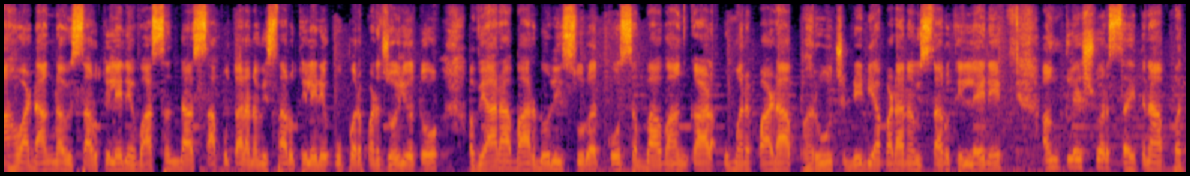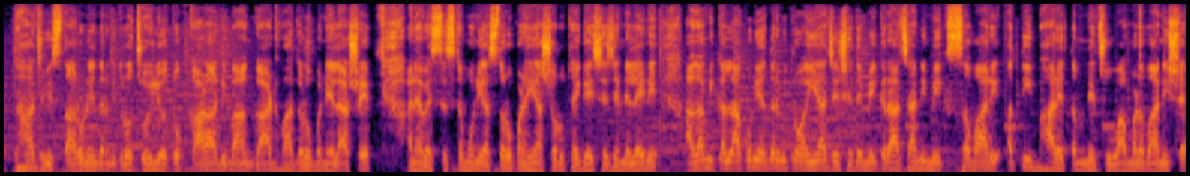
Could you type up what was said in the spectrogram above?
આહવા, ડાંગના વિસ્તારોથી લઈને વાસંદા, સાપુતારાના વિસ્તારોથી લઈને ઉપર પણ જોઈ લો તો વ્યારા, બારડોલી, સુરત, કોસંબા, વાંકાળ, ઉમરપાડા, ભરૂચ, ડેડિયાપાડાના વિસ્તારોથી લઈને અંકલેશ્વર સહિતના બધા જ વિસ્તારોની અંદર મિત્રો જોઈ લો તો કાળા ડિબાંગ ગાઢ વાદળો બનેલા છે. અને હવે સિસ્ટમોની અસરો પણ અહીંયા શરૂ થઈ ગઈ છે, જેને લઈને આગામી કલાકોની અંદર મિત્રો અહીંયા જે છે તે મેઘરાજાની મેઘ સવારી અતિ ભારે તમને જોવા મળવાની છે.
